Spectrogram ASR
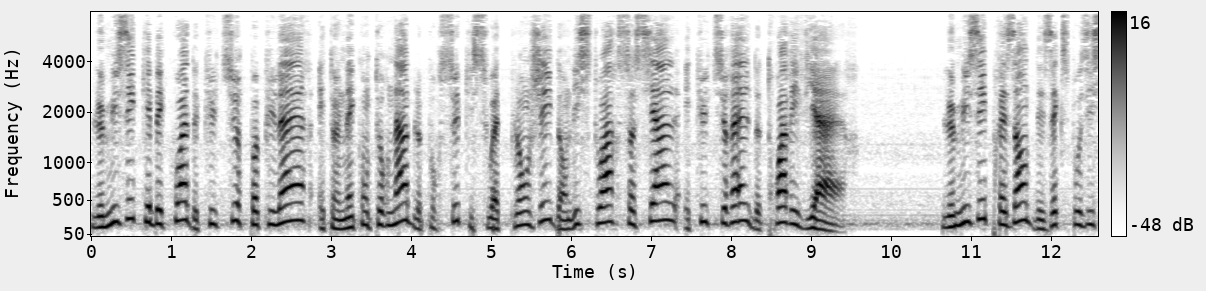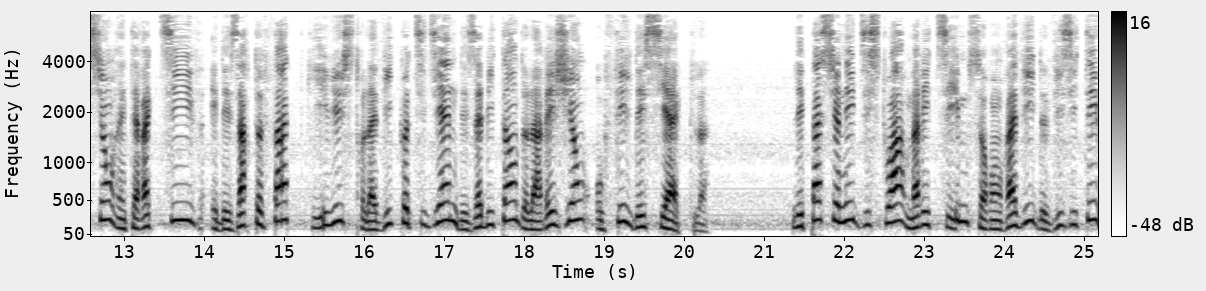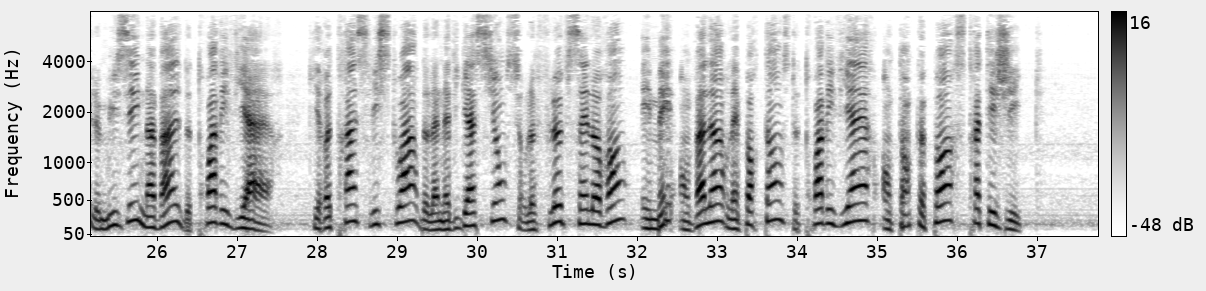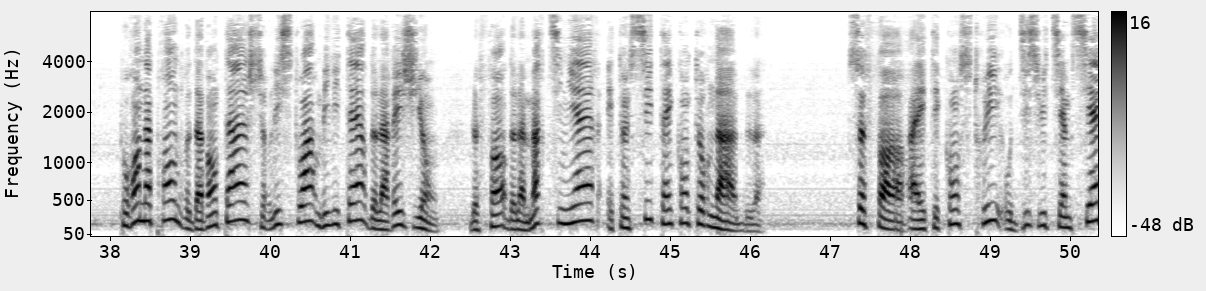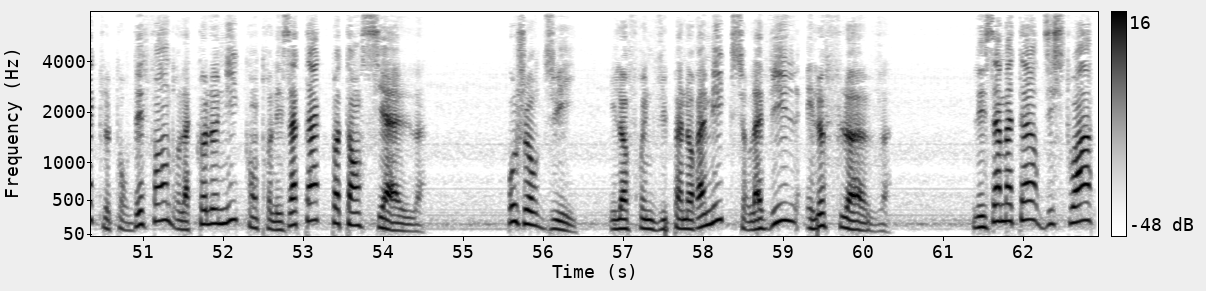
Le Musée québécois de culture populaire est un incontournable pour ceux qui souhaitent plonger dans l'histoire sociale et culturelle de Trois-Rivières. Le musée présente des expositions interactives et des artefacts qui illustre la vie quotidienne des habitants de la région au fil des siècles. Les passionnés d'histoire maritime seront ravis de visiter le musée naval de Trois-Rivières, qui retrace l'histoire de la navigation sur le fleuve Saint-Laurent et met en valeur l'importance de Trois-Rivières en tant que port stratégique. Pour en apprendre davantage sur l'histoire militaire de la région, le fort de la Martinière est un site incontournable. Ce fort a été construit au XVIIIe siècle pour défendre la colonie contre les attaques potentielles. Aujourd'hui, Il offre une vue panoramique sur la ville et le fleuve. Les amateurs d'histoire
